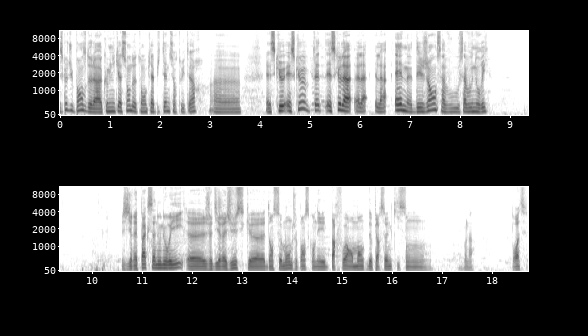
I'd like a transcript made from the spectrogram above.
Qu'est-ce que tu penses de la communication de ton capitaine sur Twitter euh, Est-ce que, est que peut-être, est-ce que la, haine des gens, ça vous, ça vous nourrit? Je dirais pas que ça nous nourrit. Euh, je dirais juste que dans ce monde, je pense qu'on est parfois en manque de personnes qui sont, voilà, droites.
